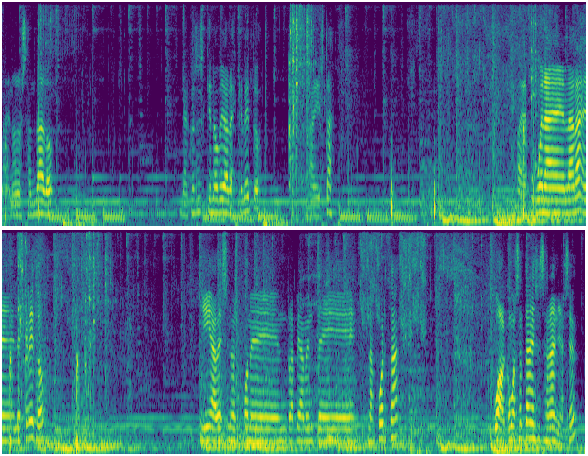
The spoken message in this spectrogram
Vale, no nos han dado. La cosa es que no veo al esqueleto. Ahí está. Vale, fuera el, el esqueleto. Y a ver si nos ponen rápidamente la fuerza. Buah, cómo saltan esas arañas, eh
